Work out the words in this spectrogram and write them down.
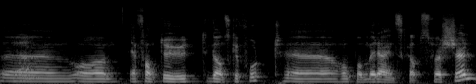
Eh, og jeg fant jo ut ganske fort, eh, holdt på med regnskapsførsel.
